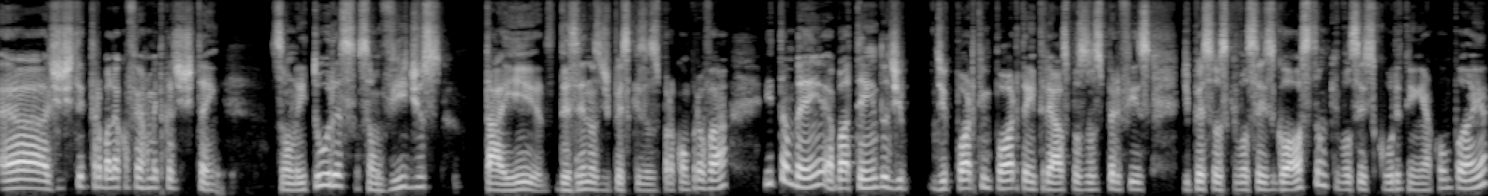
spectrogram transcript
é, a gente tem que trabalhar com a ferramenta que a gente tem. São leituras, são vídeos, tá aí dezenas de pesquisas para comprovar, e também é batendo de, de porta em porta, entre aspas, nos perfis de pessoas que vocês gostam, que vocês curtem e acompanham,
